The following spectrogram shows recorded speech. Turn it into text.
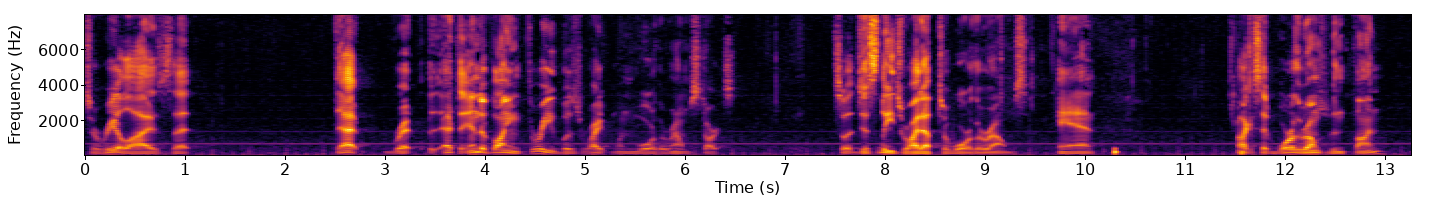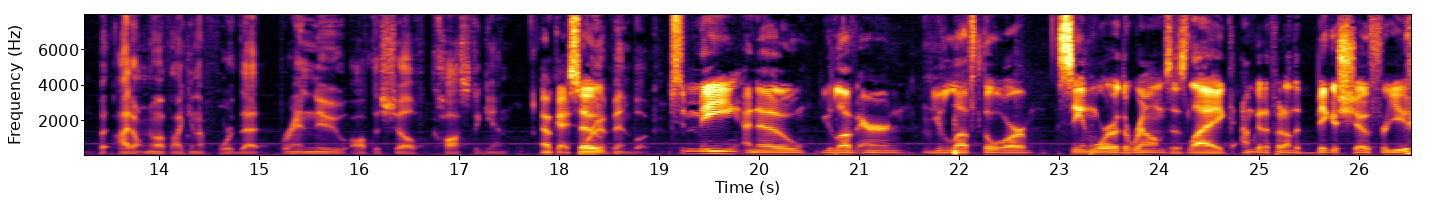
to realize that that re- at the end of volume three was right when War of the Realms starts. So it just leads right up to War of the Realms. And like I said, War of the Realms has been fun, but I don't know if I can afford that brand new off the shelf cost again Okay, so event book. to me, I know you love Aaron, you Mm-hmm. love Thor. Seeing War of the Realms is like I'm going to put on the biggest show for you.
